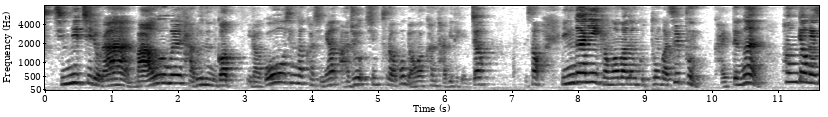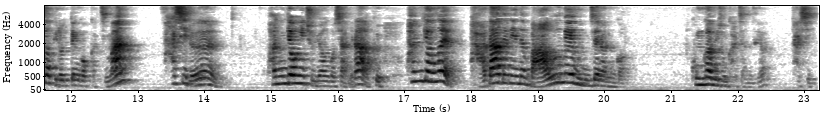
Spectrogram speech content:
심리 치료란 마음을 다루는 것이라고 생각하시면 아주 심플하고 명확한 답이 되겠죠. 그래서 인간이 경험하는 고통과 슬픔, 갈등은 환경에서 비롯된 것 같지만 사실은 환경이 중요한 것이 아니라 그 환경을 받아들이는 마음의 문제라는 것. 공감이 좀 가지 않으세요? 다시.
